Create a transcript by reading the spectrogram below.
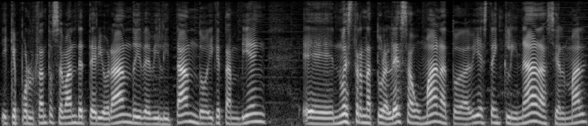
y que por lo tanto se van deteriorando y debilitando y que también eh, nuestra naturaleza humana todavía está inclinada hacia el mal,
